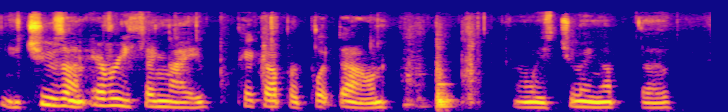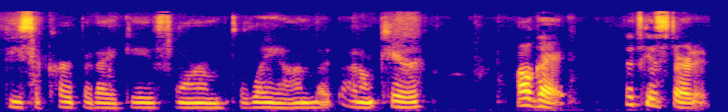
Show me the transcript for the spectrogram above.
He chews on everything I pick up or put down. Oh, he's chewing up the piece of carpet I gave for him to lay on, but I don't care. Okay, let's get started.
